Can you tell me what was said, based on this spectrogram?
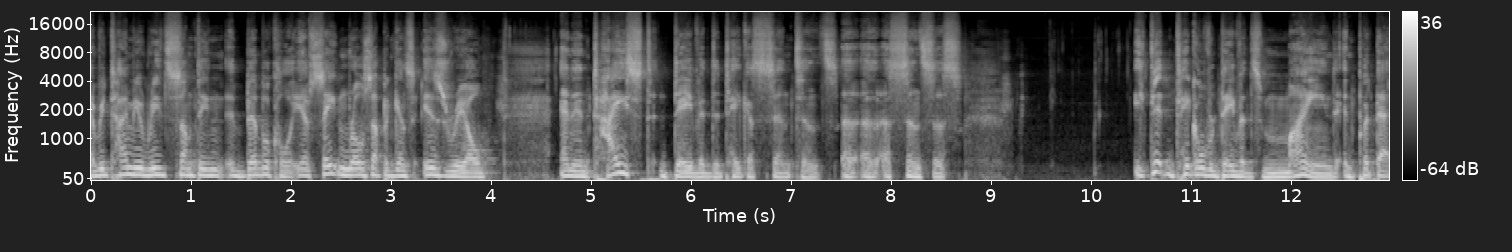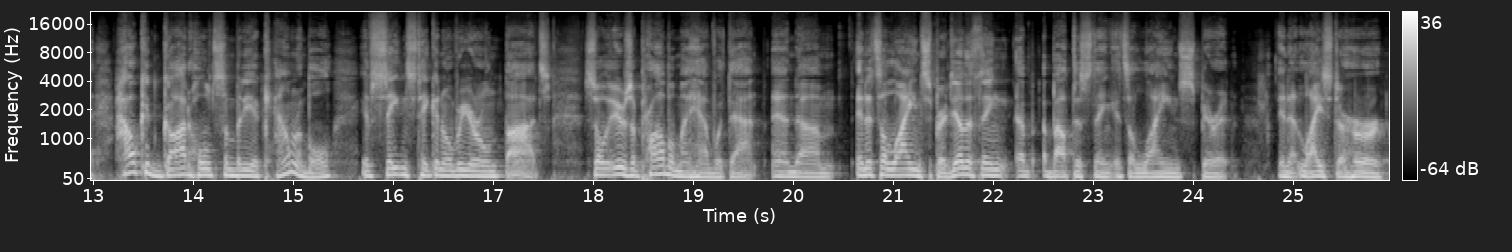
Every time you read something biblical, if Satan rose up against Israel and enticed David to take a sentence, a, a, a census, he didn't take over David's mind and put that. How could God hold somebody accountable if Satan's taken over your own thoughts? So there's a problem I have with that, and um, and it's a lying spirit. The other thing about this thing, it's a lying spirit, and it lies to her.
